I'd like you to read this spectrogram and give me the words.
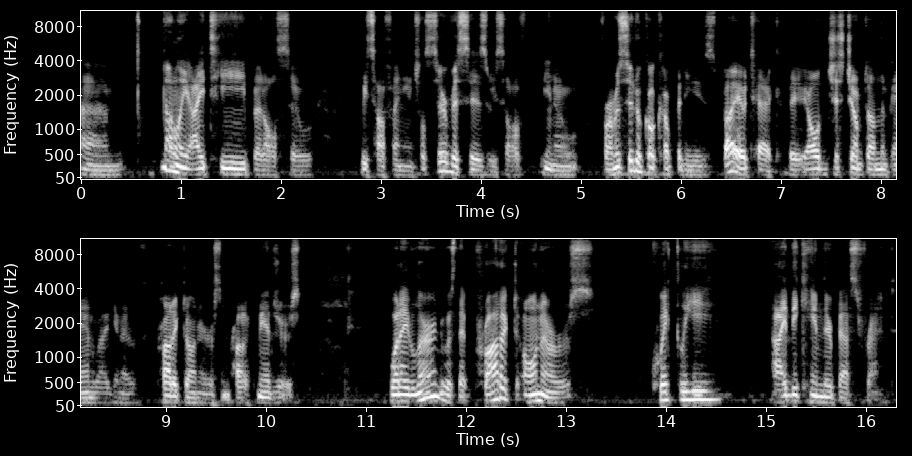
um, not only IT but also we saw financial services, we saw you know pharmaceutical companies, biotech. They all just jumped on the bandwagon of product owners and product managers. What I learned was that product owners quickly I became their best friend.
